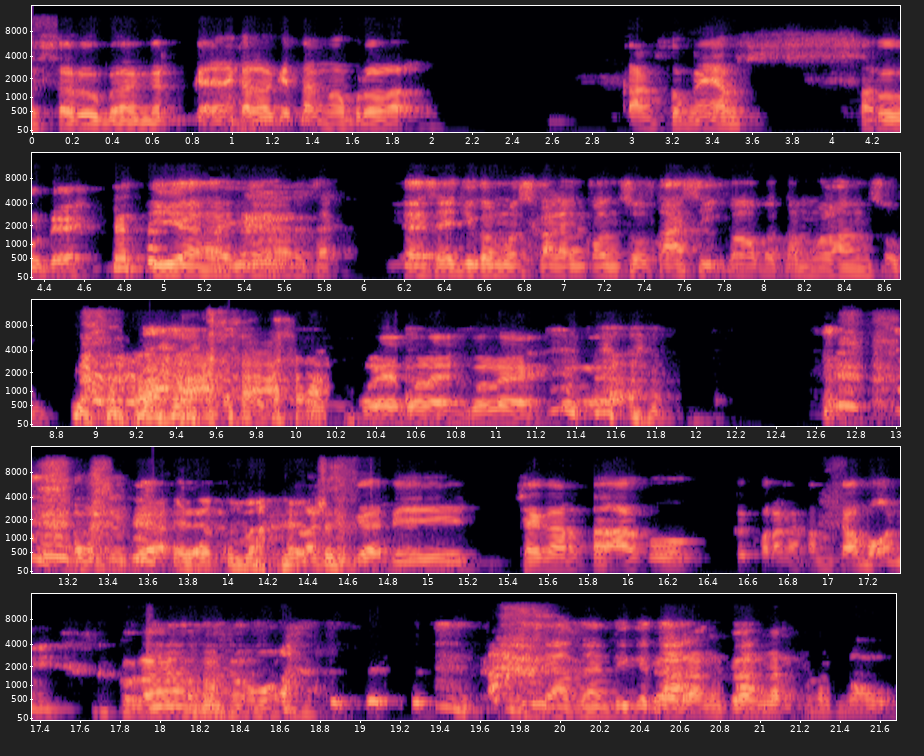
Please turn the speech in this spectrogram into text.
Seru banget. Kayaknya kalau kita ngobrol langsung kayaknya seru deh. iya, iya. Iya, saya juga mau sekalian konsultasi kalau ketemu langsung. boleh, boleh, boleh. Terus juga, terus juga di Jakarta aku kekurangan teman kamu nih. Kekurangan teman kamu. Siap nanti kita Jarang banget nemu.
